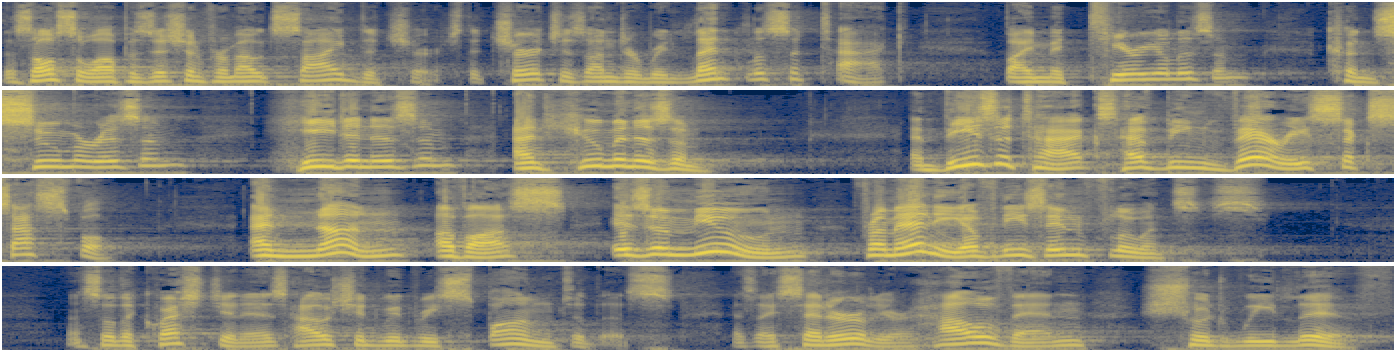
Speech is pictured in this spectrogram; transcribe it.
There's also opposition from outside the church. The church is under relentless attack by materialism, consumerism, hedonism, and humanism. And these attacks have been very successful. And none of us is immune from any of these influences. And so the question is how should we respond to this? As I said earlier, how then should we live?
